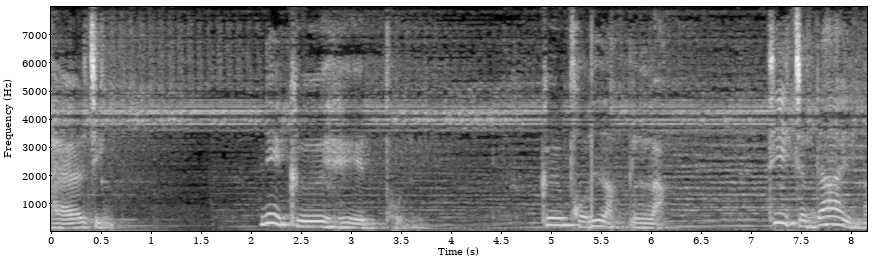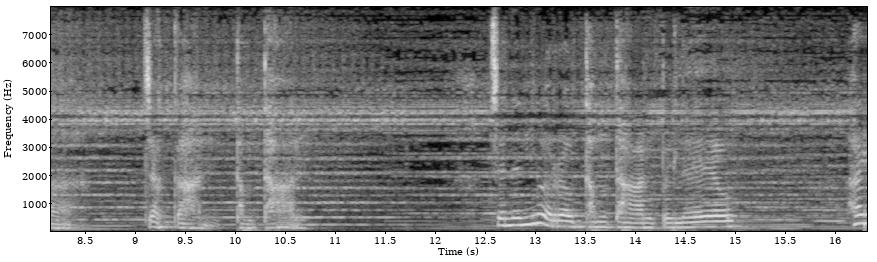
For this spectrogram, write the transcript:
แท้จริง นี่คือเหตุผล คือผลหลักๆ ที่จะได้มาจากการทำทาน ฉะนั้นเมื่อเราทำทานไปแล้ว ให้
